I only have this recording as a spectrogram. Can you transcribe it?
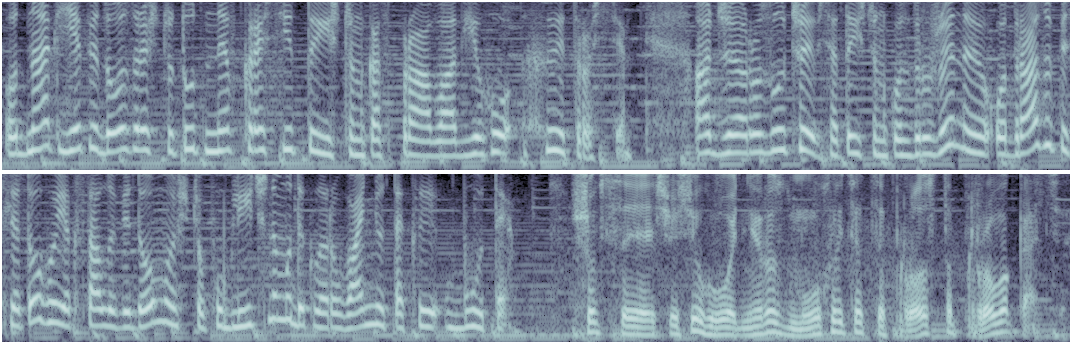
Однак є підозри, що тут не в красі Тищенка справа, а в його хитрості. Адже розлучився Тищенко з дружиною одразу після того, як стало відомо, що публічному декларуванню таки бути. Що все, що сьогодні роздмухується, це просто провокація.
